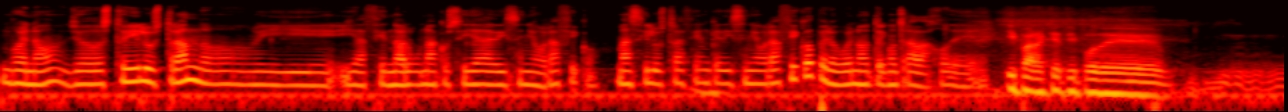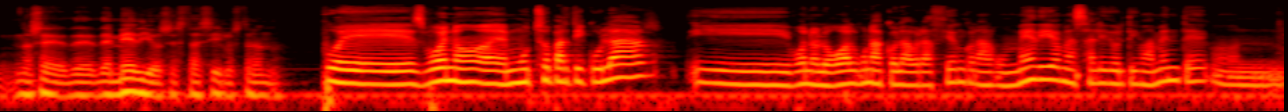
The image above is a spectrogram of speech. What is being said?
Bueno, yo estoy ilustrando y, y, haciendo alguna cosilla de diseño gráfico. Más ilustración que diseño gráfico, pero bueno, tengo trabajo de... ¿Y para qué tipo de, no sé, de, de medios estás ilustrando? Pues bueno, eh, mucho particular, y bueno, luego alguna colaboración con algún medio me ha salido últimamente, con,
